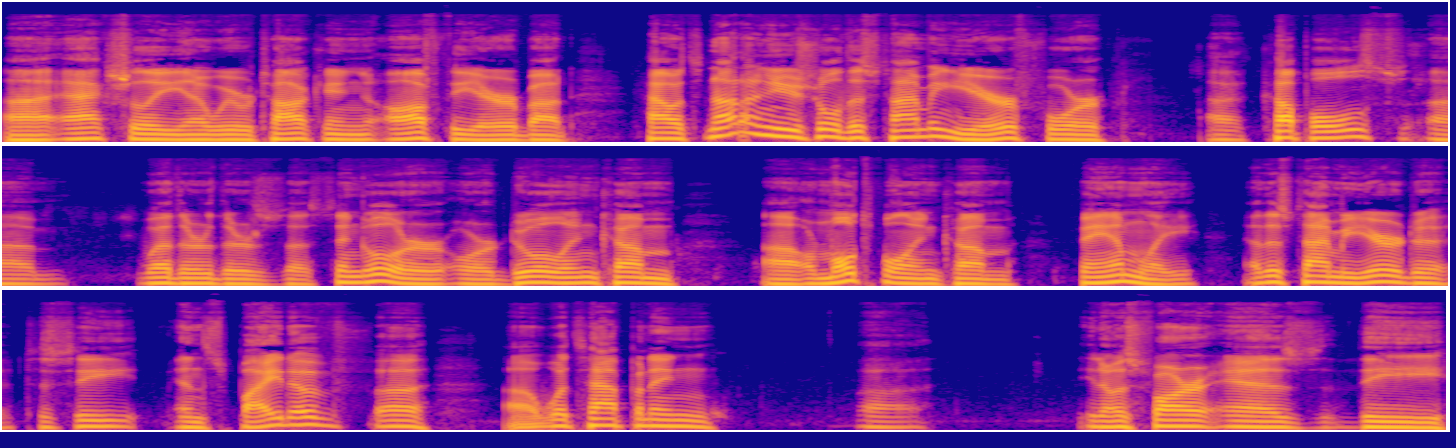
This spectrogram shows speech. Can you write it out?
uh, actually, you know, we were talking off the air about how it's not unusual this time of year for uh, couples, um, whether there's a single or, or dual income uh, or multiple income family at this time of year, to, to see, in spite of uh, uh, what's happening, you know, as far as the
